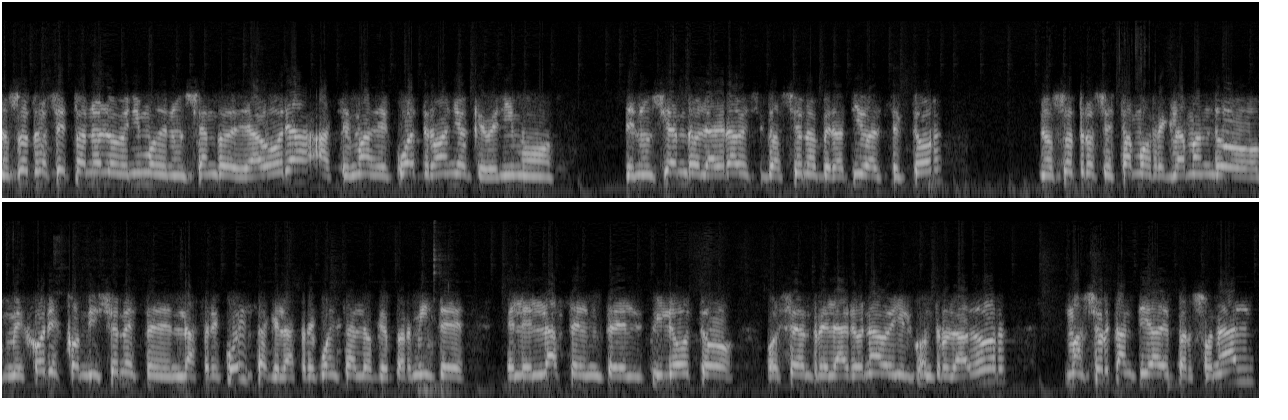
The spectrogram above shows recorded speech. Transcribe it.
Nosotros esto no lo venimos denunciando desde ahora, hace más de cuatro años que venimos denunciando la grave situación operativa del sector. Nosotros estamos reclamando mejores condiciones en la frecuencia, que la frecuencia es lo que permite el enlace entre el piloto, o sea, entre la aeronave y el controlador, mayor cantidad de personal.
